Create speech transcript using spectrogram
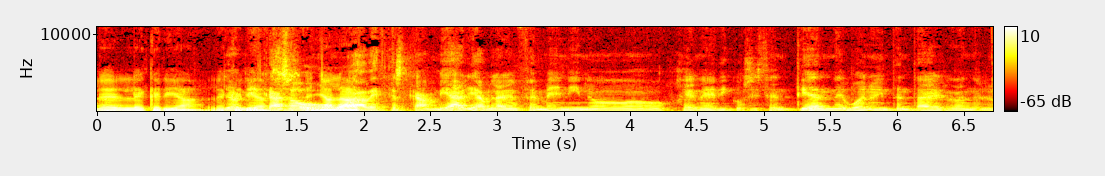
le, le quería, le Yo en mi caso, señalar. a veces cambiar y hablar en femenino genérico si se entiende. Bueno, intentar ir dándole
